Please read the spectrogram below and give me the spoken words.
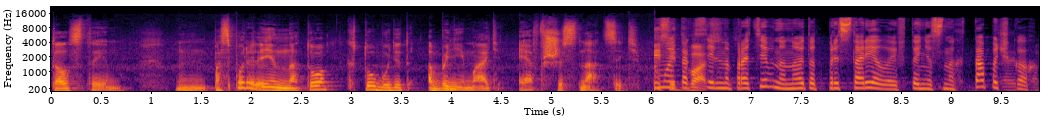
Толстым. Поспорили они на то, кто будет обнимать F-16. Ему так сильно противно, но этот престарелый в теннисных тапочках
